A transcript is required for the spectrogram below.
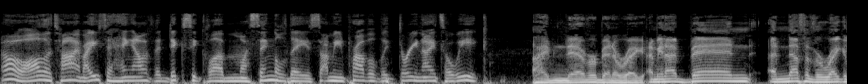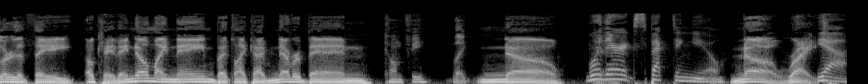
Oh, all the time. I used to hang out at the Dixie Club in my single days. I mean, probably three nights a week. I've never been a regular. I mean, I've been enough of a regular that they okay, they know my name, but like I've never been comfy. Like no, Where they're expecting you. no, right? Yeah.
